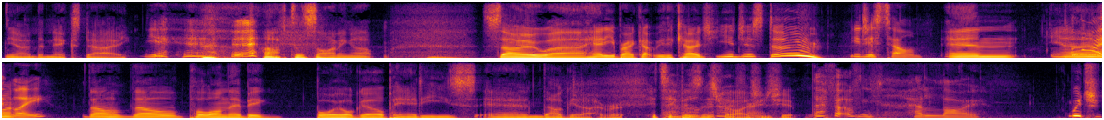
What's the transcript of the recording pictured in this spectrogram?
you know the next day Yeah. after signing up so uh, how do you break up with your coach you just do you just tell them and you know politely. they'll they'll pull on their big boy or girl panties and they'll get over it. It's They a business over it. relationship, hello. Which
